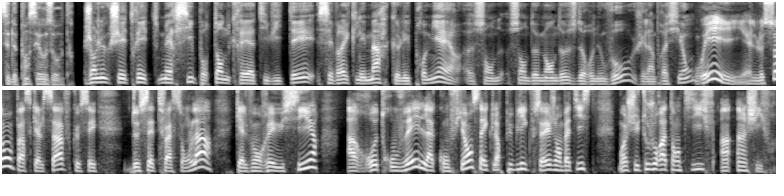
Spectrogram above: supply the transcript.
c'est de penser aux autres. Jean-Luc Chétrit, merci pour tant de créativité. C'est vrai que les marques, les premières, euh, sont, sont demandeuses de renouveau, j'ai l'impression. Oui, elles le sont parce qu'elles savent que c'est de cette façon-là qu'elles vont réussir à retrouver la confiance avec leur public. Vous savez, Jean-Baptiste, moi je suis toujours attentif à un chiffre.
